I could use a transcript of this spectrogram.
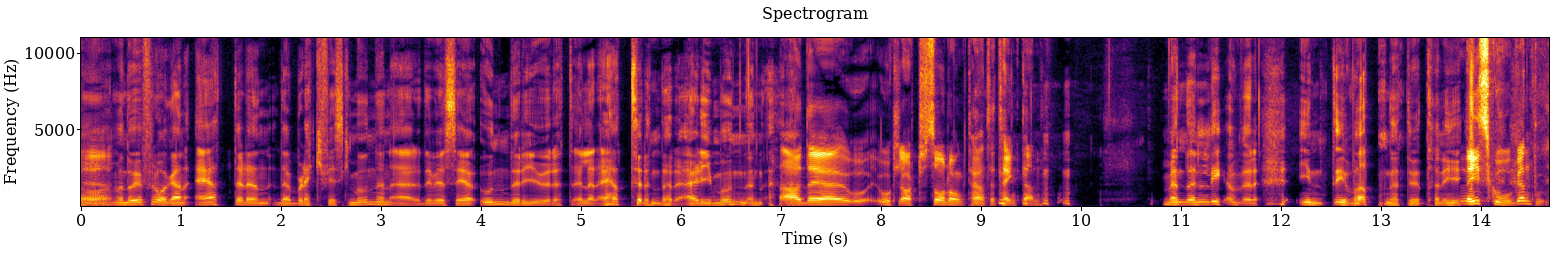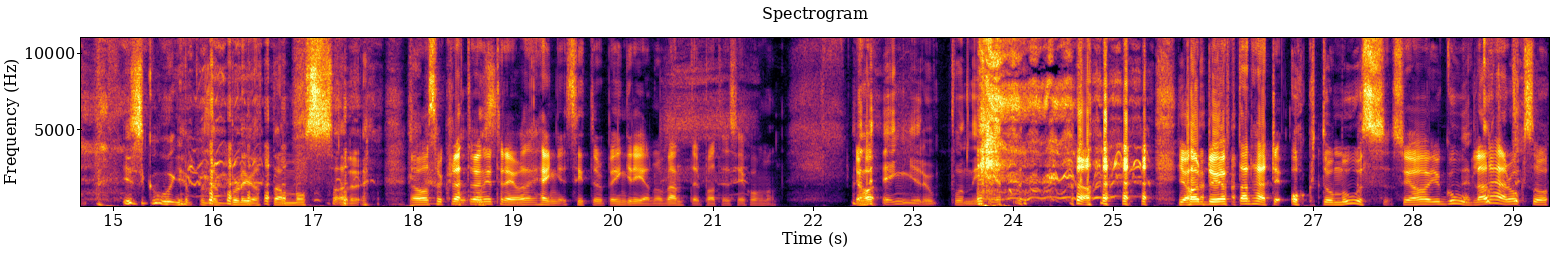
Ja, Eh, men då är frågan, äter den där bläckfiskmunnen är, det vill säga under djuret, eller äter den där älgmunnen är? Ja, det är oklart. Så långt har jag inte tänkt än. Men den lever inte i vattnet utan i, Nej, i skogen. i skogen på så blöta mossar. Ja, så klättrar den i trä och hänger, sitter uppe i en gren och väntar på att det ska komma någon. Jag har, Den hänger upp och ner. jag har döpt den här till Octomos, så jag har ju googlat det här också.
